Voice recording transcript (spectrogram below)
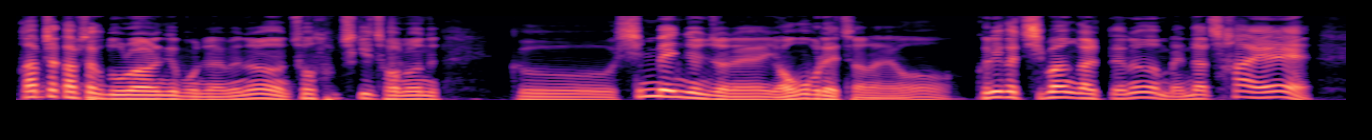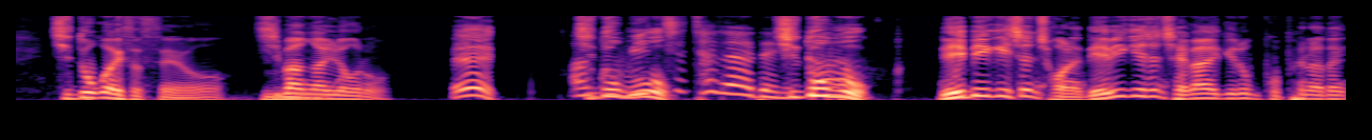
깜짝깜짝 놀라는 게 뭐냐면은 저 솔직히 저는 그 십몇 년 전에 영업을 했잖아요. 그러니까 지방 갈 때는 맨날 차에 지도가 있었어요. 지방 음. 가려고 예, 아, 그 지도북. 위치 찾아야 되니까. 지도북 내비게이션 전에 내비게이션 제가 알기로 보편화된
